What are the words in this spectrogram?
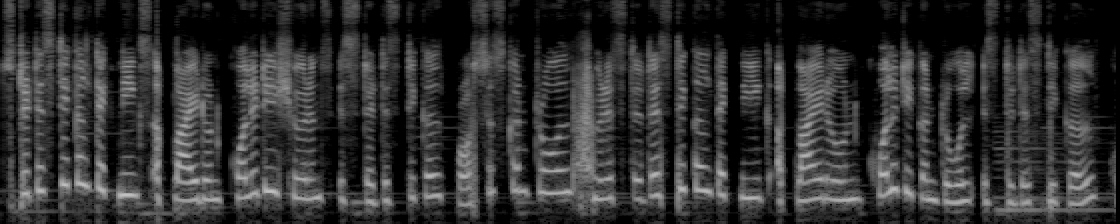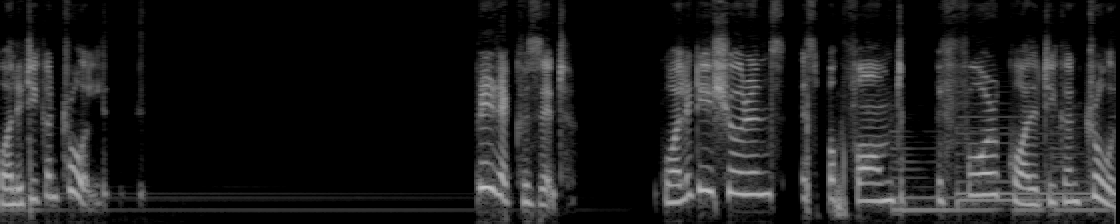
Statistical techniques applied on quality assurance is statistical process control, whereas statistical technique applied on quality control is statistical quality control. Prerequisite Quality assurance is performed before quality control,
